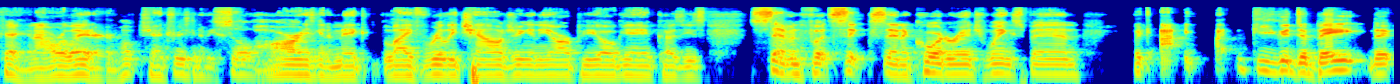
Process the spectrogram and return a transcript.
Okay, an hour later, oh, Gentry's going to be so hard. He's going to make life really challenging in the RPO game because he's seven foot six and a quarter inch wingspan. Like I, I, you could debate that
